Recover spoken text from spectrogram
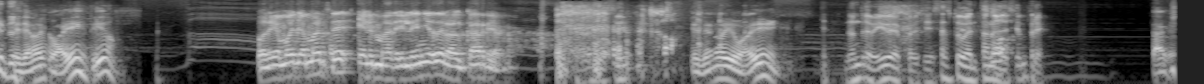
Que, que, ya no vivo ahí, tío. Podríamos llamarte el madrileño de la Alcarria. que ya no vivo ahí. ¿Dónde vive? Pues si esa es tu ventana de siempre. ¿Dónde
